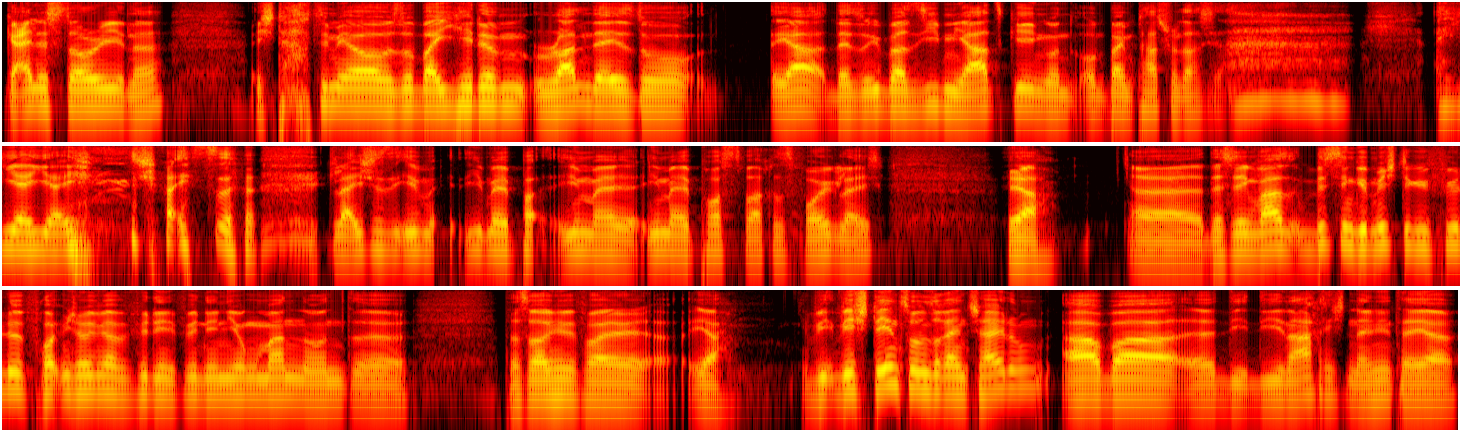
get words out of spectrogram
geile Story, ne? Ich dachte mir aber so bei jedem Run, der so, ja, der so über sieben Yards ging und, und beim Touchdown dachte ich, ah, hier, ja, scheiße, gleiches E-Mail-Postfach ist voll gleich. Ja, äh, deswegen war es ein bisschen gemischte Gefühle, freut mich auf jeden Fall für den, für den jungen Mann und äh, das war auf jeden Fall, äh, ja, wir, wir, stehen zu unserer Entscheidung, aber äh, die, die Nachrichten dann hinterher,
